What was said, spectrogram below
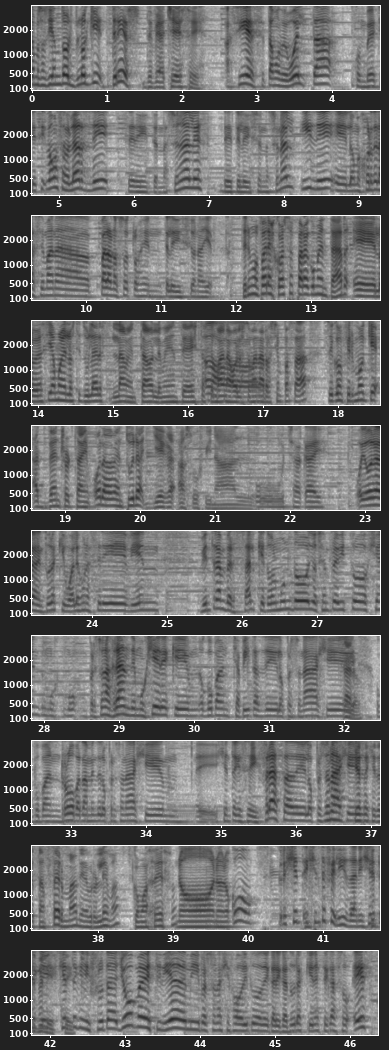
Estamos haciendo el bloque 3 de VHS. Así es, estamos de vuelta con VHS. Vamos a hablar de series internacionales, de televisión nacional y de eh, lo mejor de la semana para nosotros en televisión abierta. Tenemos varias cosas para comentar. eh, lo decíamos en los titulares, lamentablemente, esta semana o la Oh. semana recién pasada, se confirmó que Adventure Time, Hora de Aventura, llega a su final. Pucha, cae. Oye, Hora de Aventuras que igual es una serie bien bien transversal que todo el mundo yo siempre he visto gente, mu- mu- personas grandes mujeres que ocupan chapitas de los personajes Claro. ocupan ropa también de los personajes eh, gente que se disfraza de los personajes Que esa gente está enferma, tiene problemas. ¿Cómo hace eso? no, no, no. ¿Cómo? Pero es gente, gente feliz, Dani. Gente, Gente que, feliz, gente sí. que disfruta. Yo me vestiría de mi personaje favorito de caricaturas, que en este caso es.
